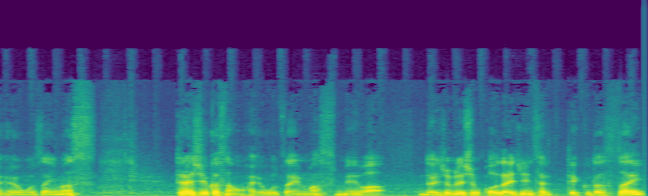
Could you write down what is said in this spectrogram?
おはようございます。寺石由香さんおはようございます。目は大丈夫でしょうか？お大事にされてください、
